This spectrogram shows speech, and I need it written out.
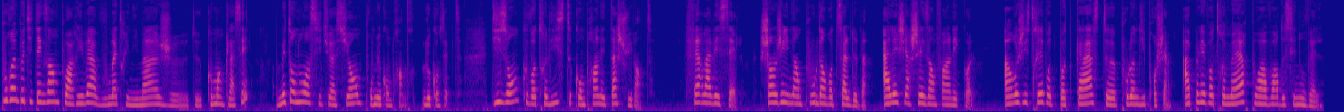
pour un petit exemple, pour arriver à vous mettre une image de comment classer, Mettons-nous en situation pour mieux comprendre le concept. Disons que votre liste comprend les tâches suivantes. Faire la vaisselle, changer une ampoule dans votre salle de bain, aller chercher les enfants à l'école, enregistrer votre podcast pour lundi prochain, appeler votre mère pour avoir de ses nouvelles,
